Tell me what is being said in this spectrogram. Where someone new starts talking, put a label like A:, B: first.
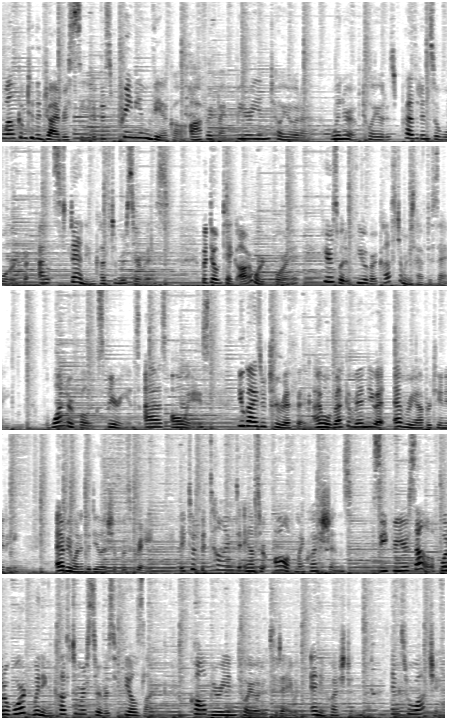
A: Welcome to the driver's seat of this premium vehicle offered by Burien Toyota, winner of Toyota's President's Award for Outstanding Customer Service. But don't take our word for it. Here's what a few of our customers have to say. Wonderful experience, as always. You guys are terrific. I will recommend you at every opportunity. Everyone at the dealership was great. They took the time to answer all of my questions. See for yourself what award winning customer service feels like. Call Burien Toyota today with any questions. Thanks for watching.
